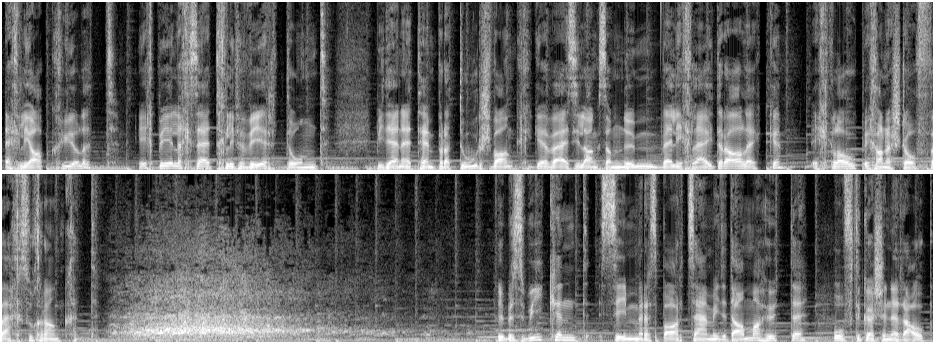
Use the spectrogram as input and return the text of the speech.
bisschen abgekühlt. Ich bin ehrlich gesagt ein bisschen verwirrt und bei diesen Temperaturschwankungen weiss ich langsam nicht mehr, welche Kleider anlegen. Ich glaube, ich habe eine Stoffwechselkrankheit. Über das Weekend sind wir ein paar zusammen in der Damma-Hütte auf der Göschener Alp.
